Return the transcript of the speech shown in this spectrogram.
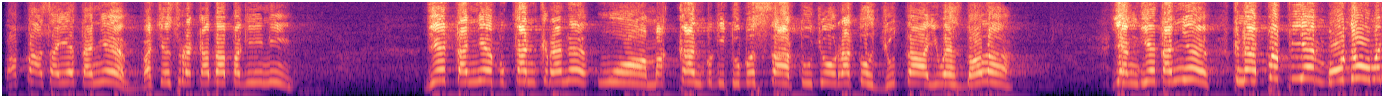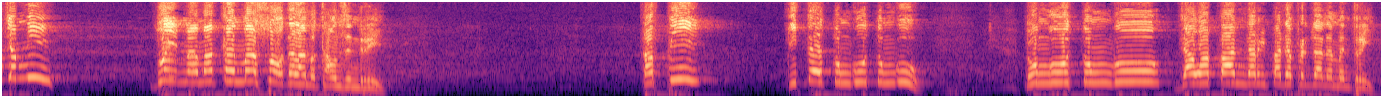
Bapak saya tanya, baca surat khabar pagi ini. Dia tanya bukan kerana, wah makan begitu besar 700 juta US dollar. Yang dia tanya, kenapa PM bodoh macam ni? Duit nak makan masuk dalam akaun sendiri. Tapi, kita tunggu-tunggu. Tunggu-tunggu jawapan daripada Perdana Menteri.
